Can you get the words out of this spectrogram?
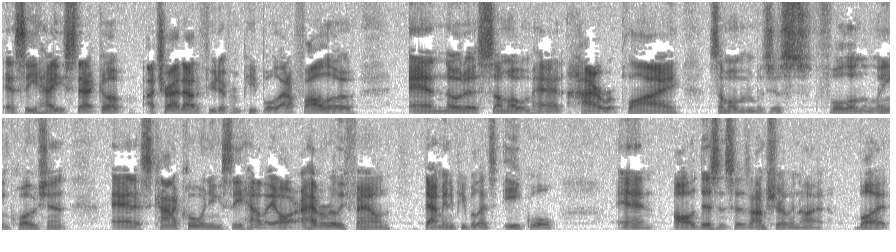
and see how you stack up. I tried out a few different people that I follow and noticed some of them had higher reply, some of them was just full on the link quotient, and it's kind of cool when you can see how they are. I haven't really found that many people that's equal in all distances. I'm surely not, but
